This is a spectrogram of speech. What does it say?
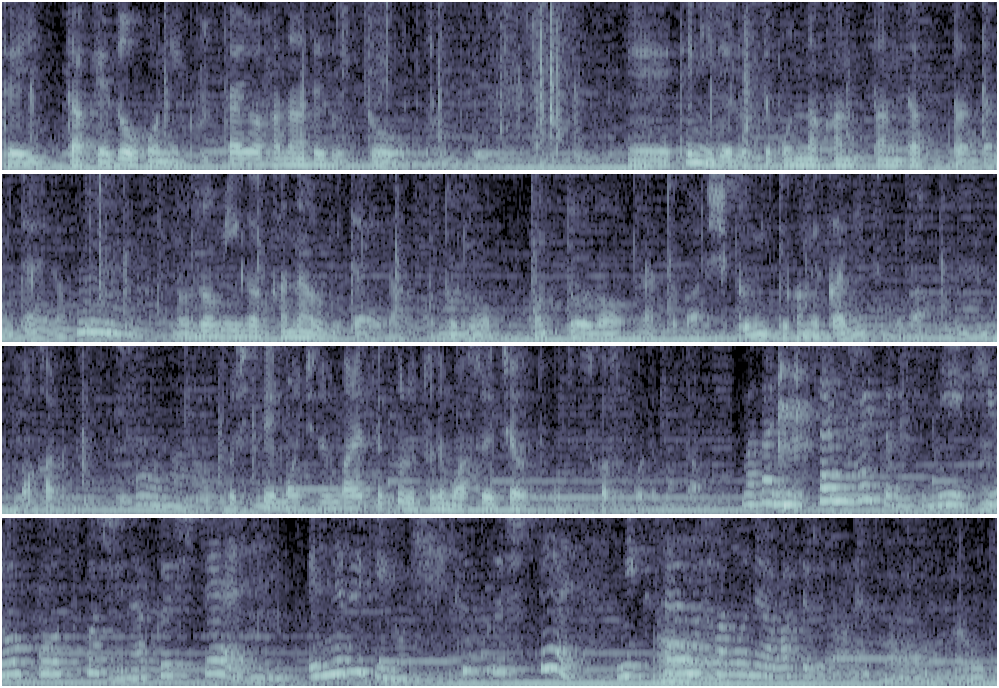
ていたけどこう肉体を離れると、えー手に入れるってこんな簡単だったんだみたいな、うんうん望みが叶うみたいなことの本当のなんとか仕組みっていうかメカニズムが分かる。そうなの。そしてもう一度生まれてくるとでも忘れちゃうってことですかそこでまた、また肉体に入った時に記憶を少しなくして、エネルギーを低くして肉体の波動に合わせるのね。ああなるほど。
